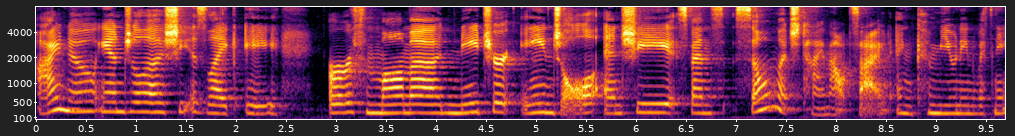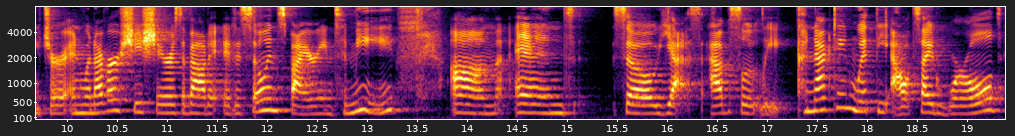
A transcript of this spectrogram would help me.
I know Angela, she is like a earth mama, nature angel, and she spends so much time outside and communing with nature. And whenever she shares about it, it is so inspiring to me. Um, and so, yes, absolutely. Connecting with the outside world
